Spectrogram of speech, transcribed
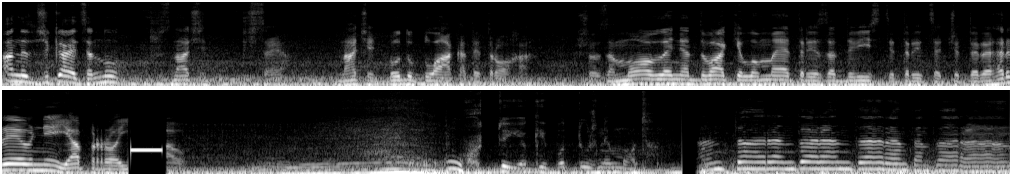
А не дочекається, ну, значить, все. Значить, буду плакати трохи. Що замовлення 2 кілометри за 234 гривні я проїхав. Ух ти, який потужний мод. Тан-таран-таран-таран-тан-таран.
